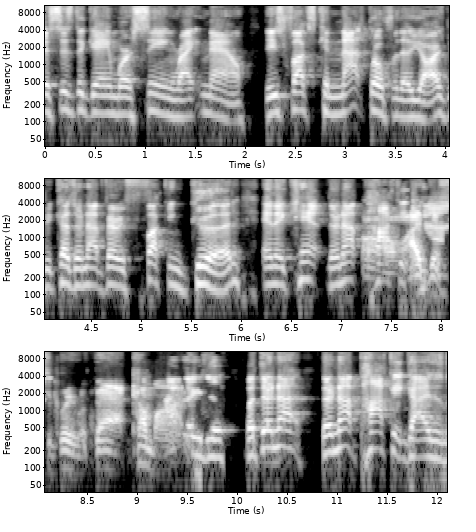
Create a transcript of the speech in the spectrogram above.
this is the game we're seeing right now. These fucks cannot throw for their yards because they're not very fucking good, and they can't. They're not oh, pocket. Oh, I guys. disagree with that. Come on, but they're not. They're not pocket guys.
